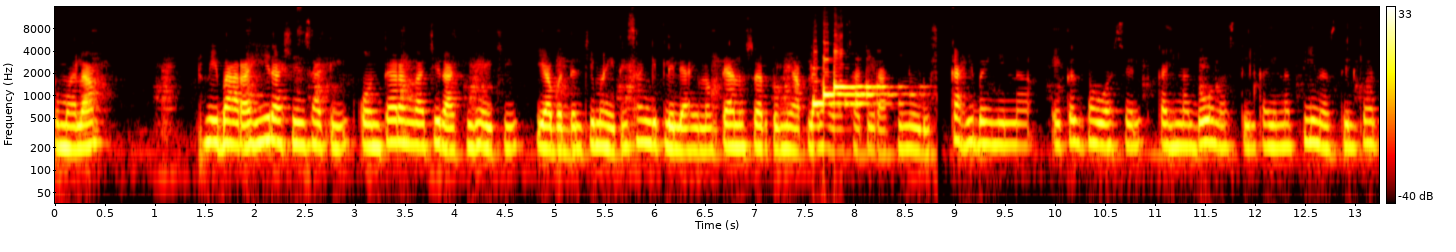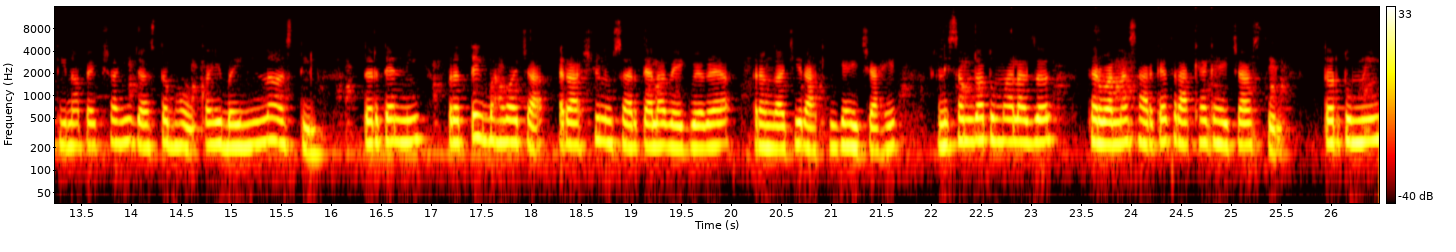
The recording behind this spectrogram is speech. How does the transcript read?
तुम्हाला मी बाराही राशींसाठी कोणत्या रंगाची राखी घ्यायची याबद्दलची माहिती सांगितलेली आहे. मग त्यानुसार तुम्ही आपल्या भावासाठी राखी निवडू शकता काही बहिणींना एकच भाऊ असेल काहींना दोन असतील काहींना तीन असतील किंवा तीनापेक्षाही जास्त भाऊ काही बहिणींना असतील तर त्यांनी प्रत्येक भावाच्या राशीनुसार त्याला वेगवेगळ्या रंगाची राखी घ्यायची आहे. आणि समजा तुम्हाला जर सर्वांना सारख्याच राख्या घ्यायच्या असतील तर तुम्ही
